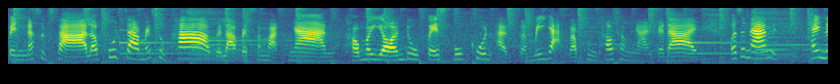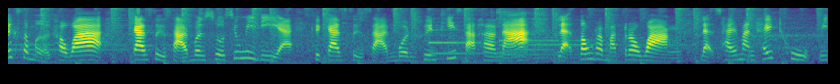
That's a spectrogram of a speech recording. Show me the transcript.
เป็นนักศึกษาแล้วพูดจาไม่สุภาพ เวลาไปสมัครงาน เขามาย้อนดู Facebook คุณอาจจะไม่อยากรับคุณเข้าทำงานก็ได้ เพราะฉะนั้นให้นึกเสมอค่ะว่า การสื่อสารบนโซเชียลมีเดียคือการสื่อสารบนพื้นที่สาธารณะ และต้องระมัดระวัง และใช้มันให้ถูกวิ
